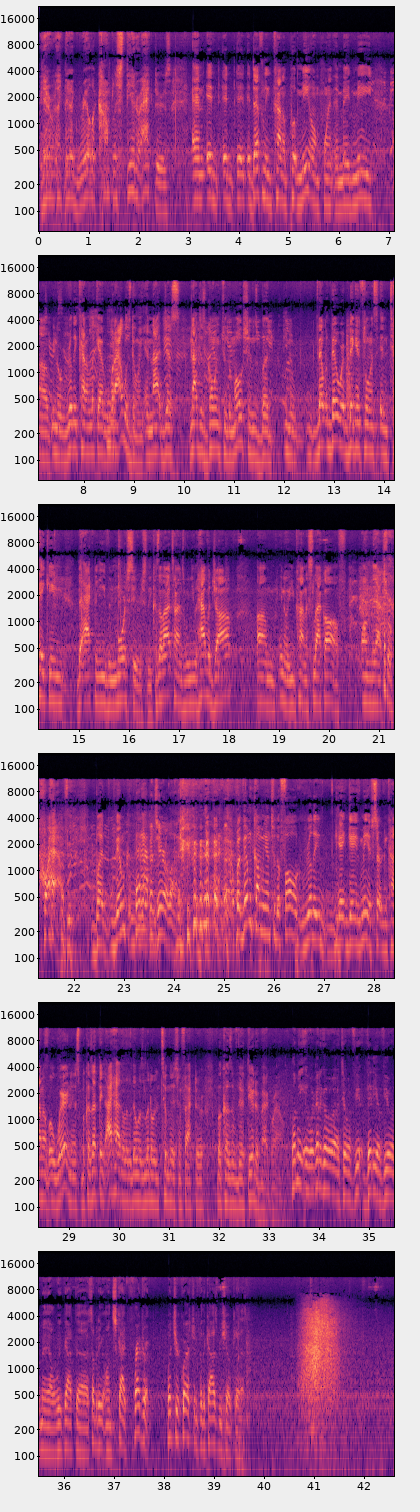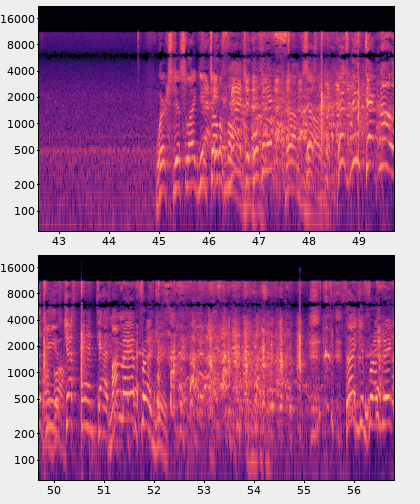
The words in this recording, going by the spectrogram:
they're like they're like real accomplished theater actors, and it it, it, it definitely kind of put me on point and made me. Uh, you know, really kind of look at what I was doing, and not just not just going through the motions, but you know, there, there were a big influence in taking the acting even more seriously. Because a lot of times when you have a job, um, you know, you kind of slack off on the actual craft. But them That happens here a lot. but them coming into the fold really ga- gave me a certain kind of awareness because I think I had a little. There was a little intimidation factor because of their theater background. Let me. We're going to go uh, to a vi- video viewer mail. We've got uh, somebody on Skype. Frederick, what's your question for the Cosby Show cast? Works just like Yeah, the telephone. it's magic, isn't it? I'm sorry. This, this new technology is uh-huh. just fantastic. My man Frederick. Thank you, Frederick.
